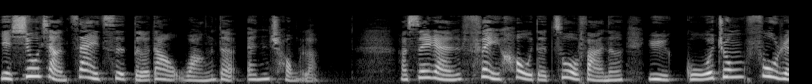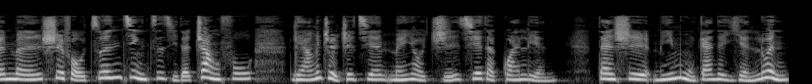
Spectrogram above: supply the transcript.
也休想再次得到王的恩宠了。啊，虽然废后的做法呢，与国中妇人们是否尊敬自己的丈夫，两者之间没有直接的关联，但是米姆干的言论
